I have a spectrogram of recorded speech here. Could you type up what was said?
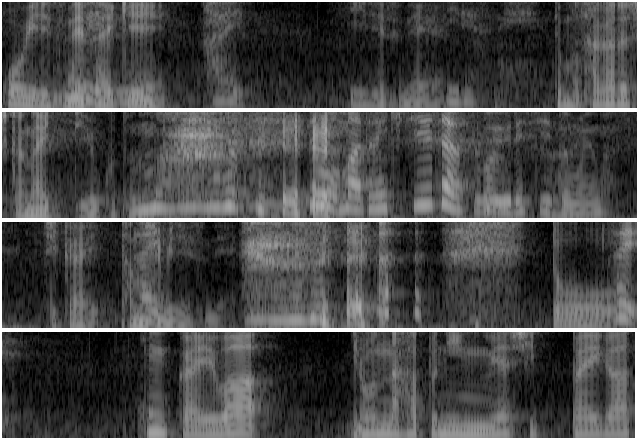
多いですね多いです最近はい。いいですねいいですねでも下がるしかないっていうことなので、まあでもまあ大吉出たらすごい嬉しいと思います。次回楽しみですね、えっと、はい。今回はいろんなハプニングや失敗があっ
